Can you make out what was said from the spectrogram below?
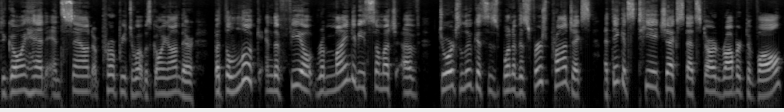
to go ahead and sound appropriate to what was going on there. But the look and the feel reminded me so much of George Lucas's one of his first projects. I think it's THX that starred Robert Duvall.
